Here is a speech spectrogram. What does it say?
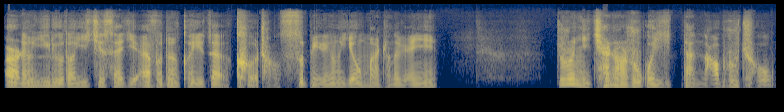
2016到17赛季埃弗顿可以在客场4比0赢曼城的原因，就说你前场如果一旦拿不住球，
